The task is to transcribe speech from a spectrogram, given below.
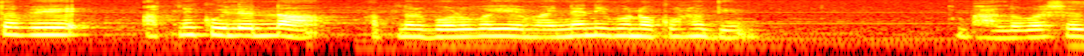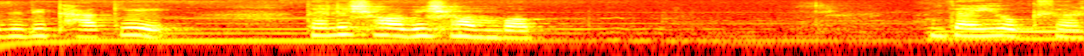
তবে আপনি কইলেন না, আপনার বড় ভাইয়ে মাইনা নিব না কোনো দিন ভালোবাসা যদি থাকে তাহলে সবই সম্ভব। যাই হোক, স্যার,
